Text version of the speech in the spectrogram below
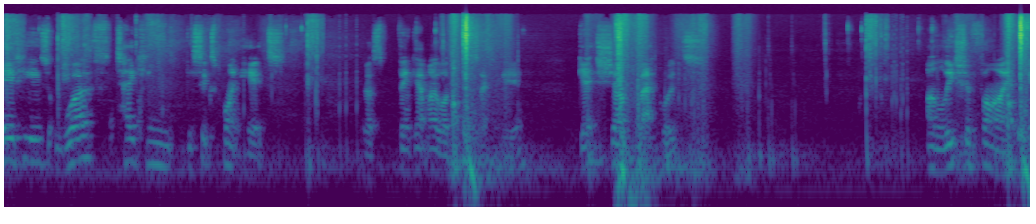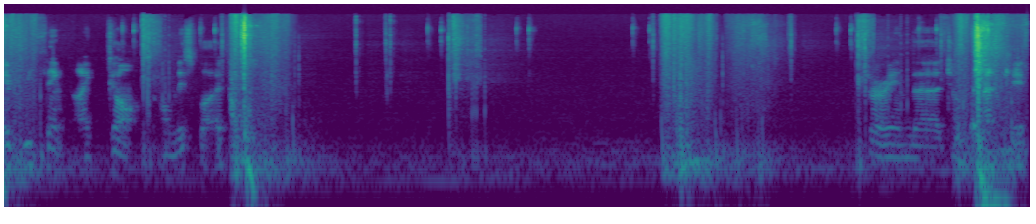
It is worth taking the six point hit. Just think out my logic for a second here. Get shoved backwards. Unleash a fire everything I got on this bloke. Throw in the jumping back kick.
